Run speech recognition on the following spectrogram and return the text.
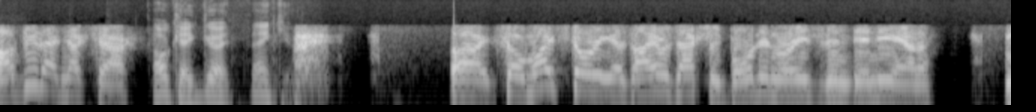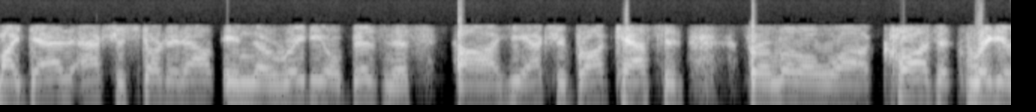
I'll do that next hour. Okay, good. Thank you. All right. So my story is I was actually born and raised in Indiana. My dad actually started out in the radio business. Uh, he actually broadcasted for a little uh, closet radio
